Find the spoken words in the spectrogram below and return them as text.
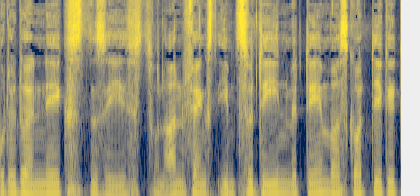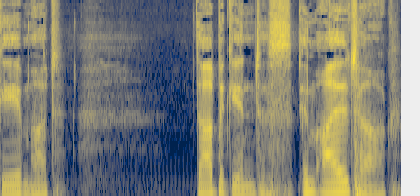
wo du deinen Nächsten siehst und anfängst, ihm zu dienen mit dem, was Gott dir gegeben hat. Da beginnt es, im Alltag.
